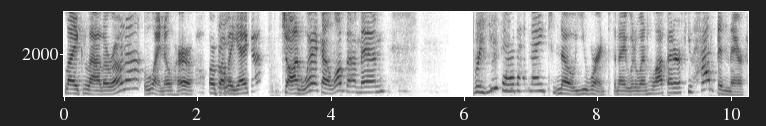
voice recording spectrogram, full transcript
like La Llorona, ooh, I know her, or Baba oh. Yaga, John Wick, I love that man. Were you there that night? No, you weren't. The night would have went a lot better if you had been there.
